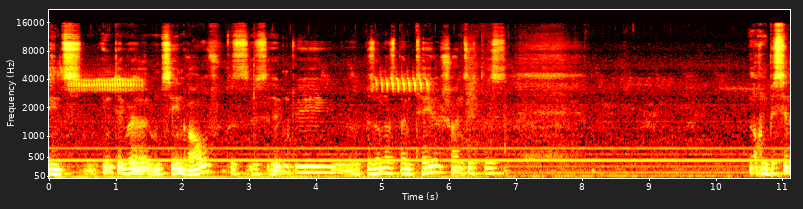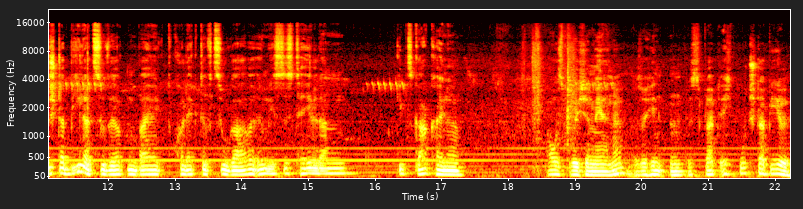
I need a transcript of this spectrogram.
den Integral um 10 rauf. Das ist irgendwie, besonders beim Tail scheint sich das noch ein bisschen stabiler zu wirken bei Collective-Zugabe. Irgendwie ist das Tail dann, gibt es gar keine Ausbrüche mehr, ne? Also hinten. Das bleibt echt gut stabil.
